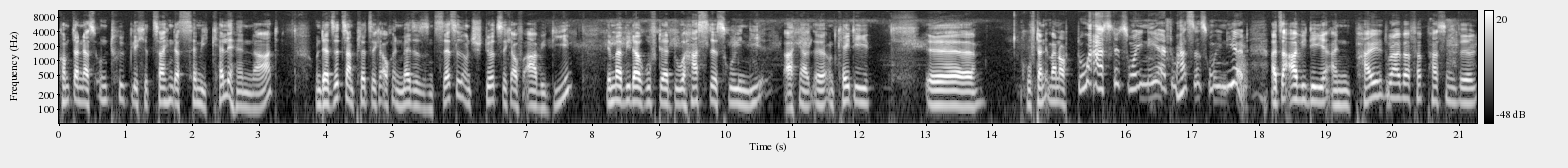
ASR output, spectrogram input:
kommt dann das untrügliche Zeichen, dass Sammy Callahan naht. Und der sitzt dann plötzlich auch in Madisons Sessel und stürzt sich auf AVD. Immer wieder ruft er, du hast es ruiniert. Ach ja, äh, und Katie äh, ruft dann immer noch, du hast es ruiniert, du hast es ruiniert. Als er AVD einen Piledriver verpassen will,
